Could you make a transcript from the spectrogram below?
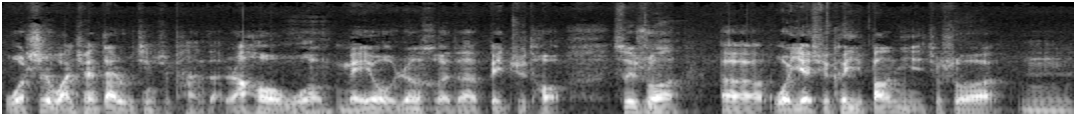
我是完全带入进去看的，然后我没有任何的被剧透，所以说，呃，我也许可以帮你，就说，嗯，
